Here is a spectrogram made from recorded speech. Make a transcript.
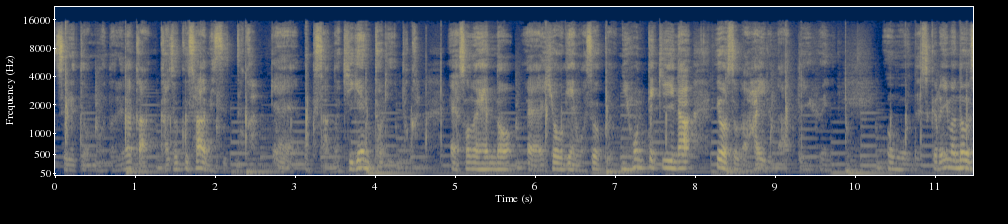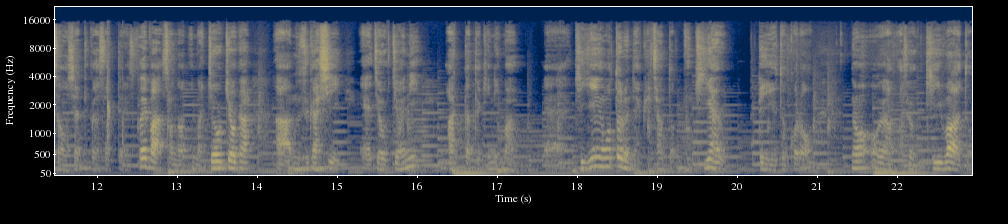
すると思うのでなんか家族サービスとか、え奥さんの機嫌取りとか、えその辺の、え表現もすごく日本的な要素が入るなっていうふうに思うんですけど今ノブさんおっしゃってくださったように例えばその今状況が難しい状況にあった時にまあ機嫌を取るんじゃなくてちゃんと向き合うっていうところのがすごくキーワード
